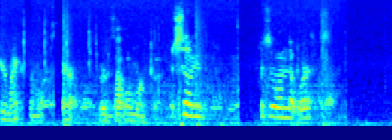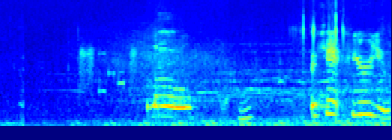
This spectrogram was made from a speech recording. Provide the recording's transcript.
Your microphone up there? Or does that one work? This one is the one that works. Hello? Hmm? I can't hear you.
